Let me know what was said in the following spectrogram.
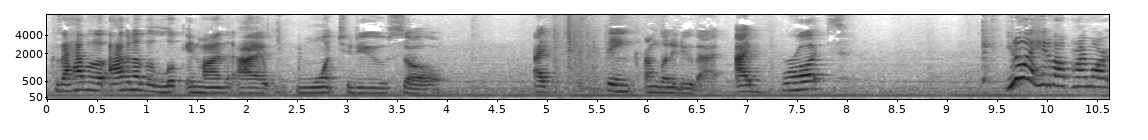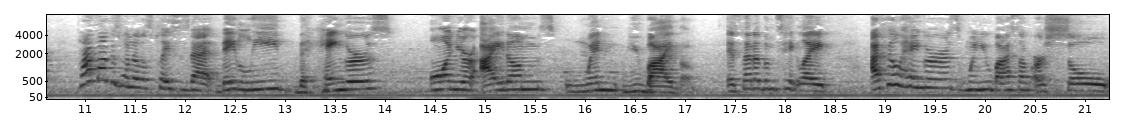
because I have a I have another look in mind that I want to do so I think I'm gonna do that. I brought you know what I hate about Primark? Primark is one of those places that they leave the hangers on your items when you buy them. Instead of them take like I feel hangers when you buy stuff are so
